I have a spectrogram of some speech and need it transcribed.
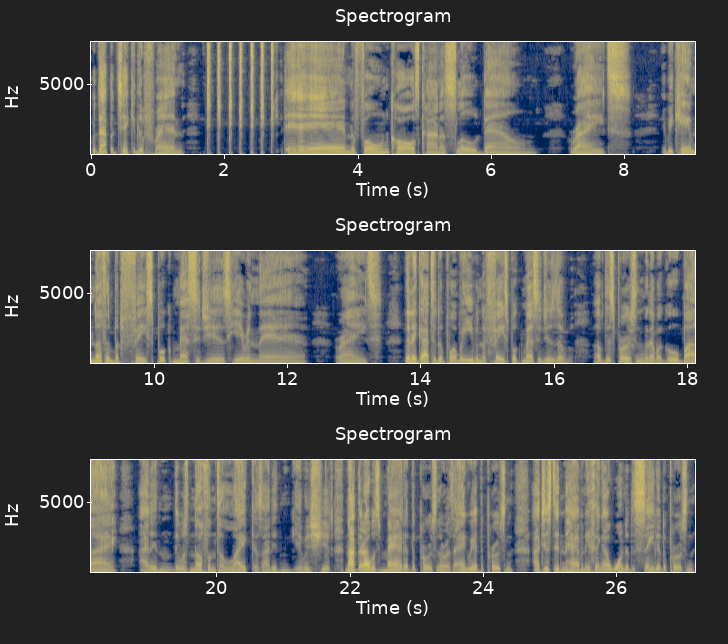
With that particular friend, then the phone calls kind of slowed down, right? It became nothing but Facebook messages here and there, right? Then it got to the point where even the Facebook messages of, of this person that would go by, I didn't, there was nothing to like because I didn't give a shit. Not that I was mad at the person or was angry at the person. I just didn't have anything I wanted to say to the person.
